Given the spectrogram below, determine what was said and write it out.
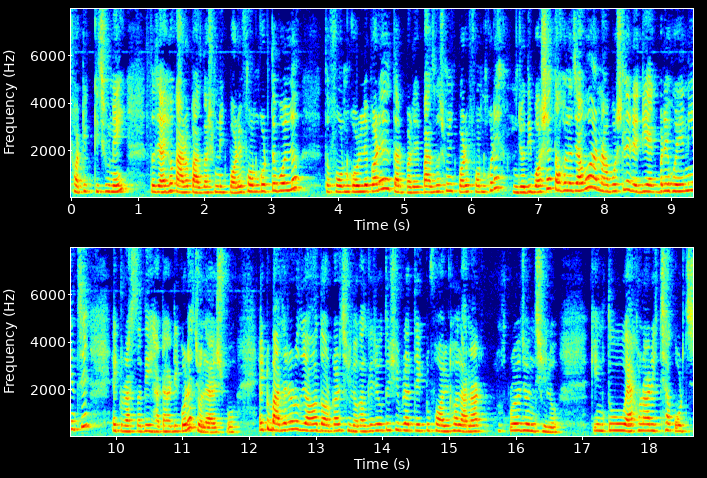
সঠিক কিছু নেই। তো যাই হোক আরও পাঁচ দশ মিনিট পরে ফোন করতে বলল। তো ফোন করলে পরে, তারপরে পাঁচ দশ মিনিট পরে ফোন করে যদি বসে তাহলে যাব, আর না বসলে রেডি একবারে হয়ে নিয়েছি, একটু রাস্তা দিয়ে হাঁটাহাঁটি করে চলে আসব। একটু বাজারেরও যাওয়া দরকার ছিল, কালকে যেহেতু শিবরাত্রি একটু ফল ঠল আনার প্রয়োজন ছিল। কিন্তু এখন আর ইচ্ছা করছে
